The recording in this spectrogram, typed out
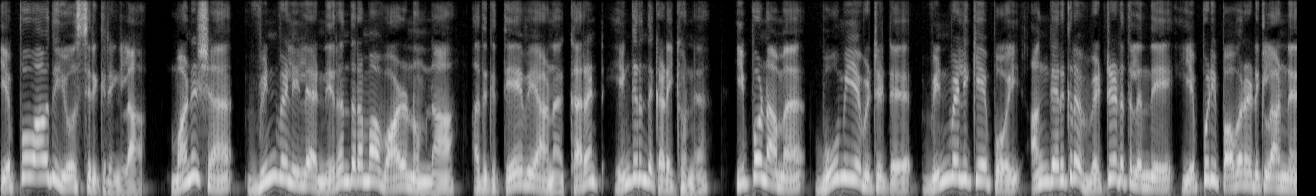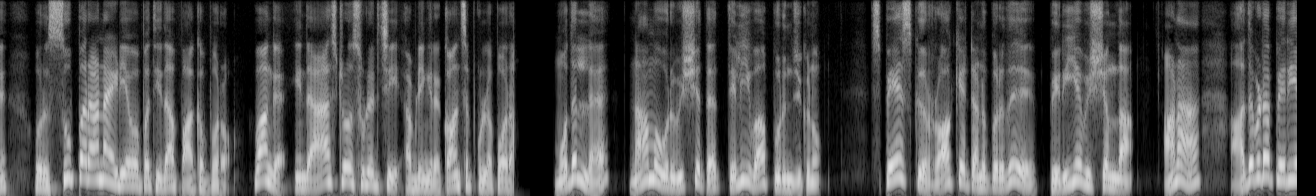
எப்போவாவது யோசிச்சிருக்கிறீங்களா? மனுஷன் விண்வெளியில நிரந்தரமா வாழணும்னா அதுக்கு தேவையான கரண்ட் எங்கிருந்து கிடைக்கும்னு? இப்போ நாம பூமியை விட்டுட்டு விண்வெளிக்கே போய் அங்க இருக்கிற வெற்றிடத்திலிருந்தே எப்படி பவர் எடுக்கலான்னு ஒரு சூப்பரான ஐடியாவை பத்தி தான் பார்க்க போறோம். வாங்க இந்த ஆஸ்ட்ரோ சுழற்சி அப்படிங்கிற கான்செப்ட்குள்ள போறோம் முதல்ல நாம ஒரு விஷயத்த தெளிவா புரிஞ்சுக்கணும். ஸ்பேஸ்க்கு ராக்கெட் அனுப்புறது பெரிய விஷயம்தான். ஆனா அதை விட பெரிய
